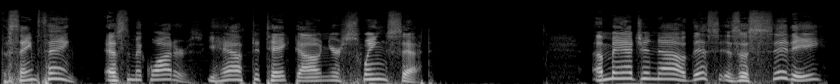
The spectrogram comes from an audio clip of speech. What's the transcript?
The same thing as the McWaters. You have to take down your swing set. Imagine now, this is a city,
